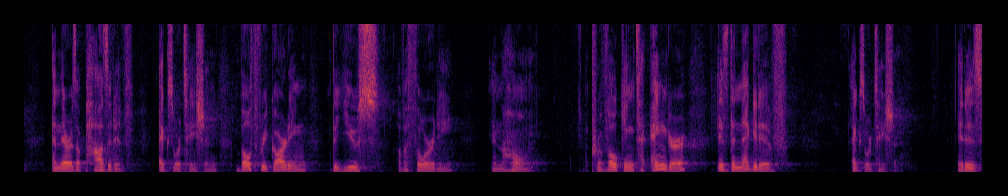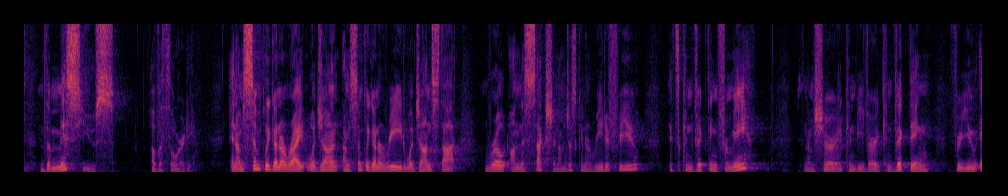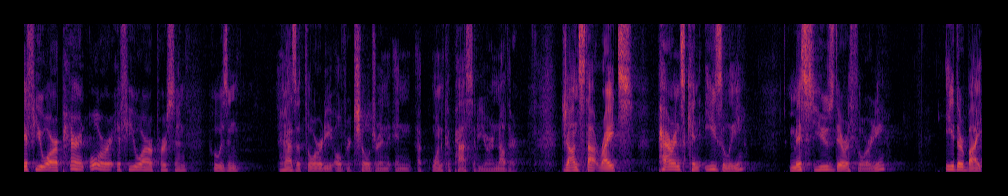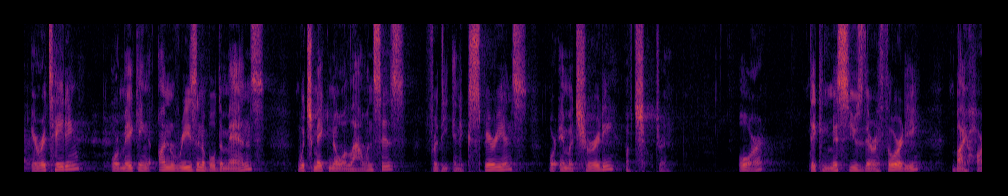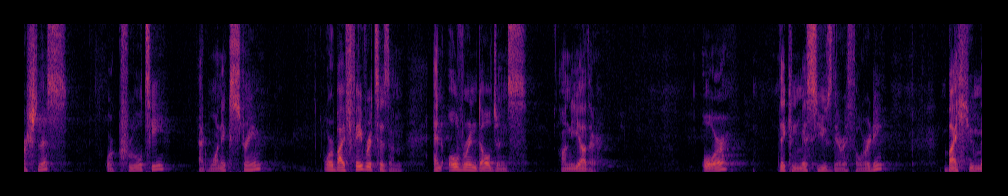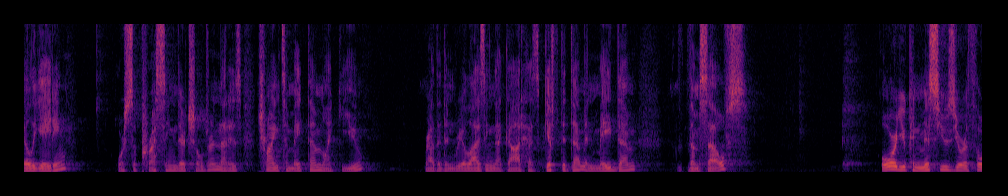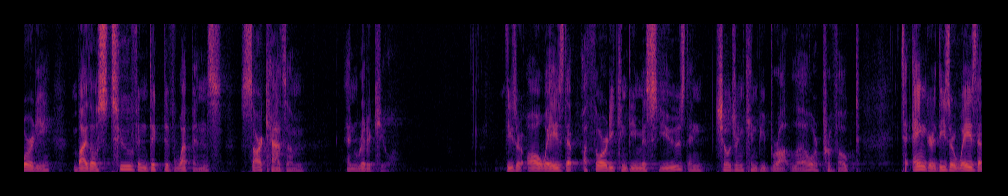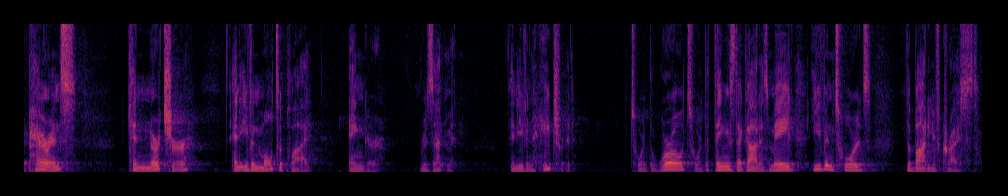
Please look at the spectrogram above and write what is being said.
and there is a positive exhortation, both regarding the use of authority in the home. Provoking to anger is the negative exhortation, it is the misuse of authority. And I'm simply going to write what John, I'm simply going to read what John Stott wrote on this section. I'm just going to read it for you. It's convicting for me, and I'm sure it can be very convicting for you if you are a parent or if you are a person who, is in, who has authority over children in a, one capacity or another. John Stott writes Parents can easily misuse their authority either by irritating or making unreasonable demands which make no allowances for the inexperience or immaturity of children. Or they can misuse their authority by harshness or cruelty at one extreme, or by favoritism and overindulgence on the other. Or they can misuse their authority by humiliating or suppressing their children, that is, trying to make them like you rather than realizing that God has gifted them and made them themselves. Or you can misuse your authority by those two vindictive weapons sarcasm and ridicule. These are all ways that authority can be misused and children can be brought low or provoked to anger. These are ways that parents can nurture and even multiply anger, resentment and even hatred toward the world, toward the things that God has made, even towards the body of Christ.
